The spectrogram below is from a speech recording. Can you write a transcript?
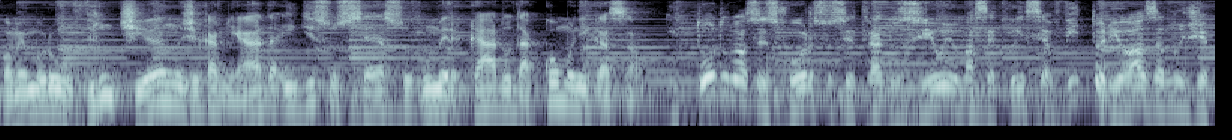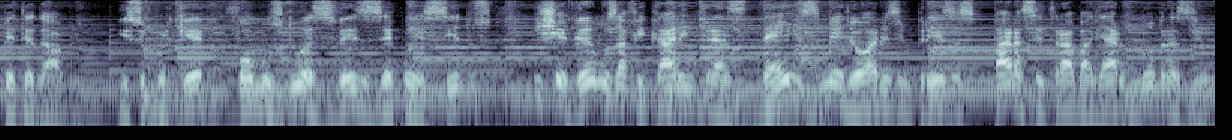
comemorou 20 anos de caminhada e de sucesso no mercado da comunicação. E todo o nosso esforço se traduziu em uma sequência vitoriosa no GPTW. Isso porque fomos duas vezes reconhecidos e chegamos a ficar entre as 10 melhores empresas para se trabalhar no Brasil.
